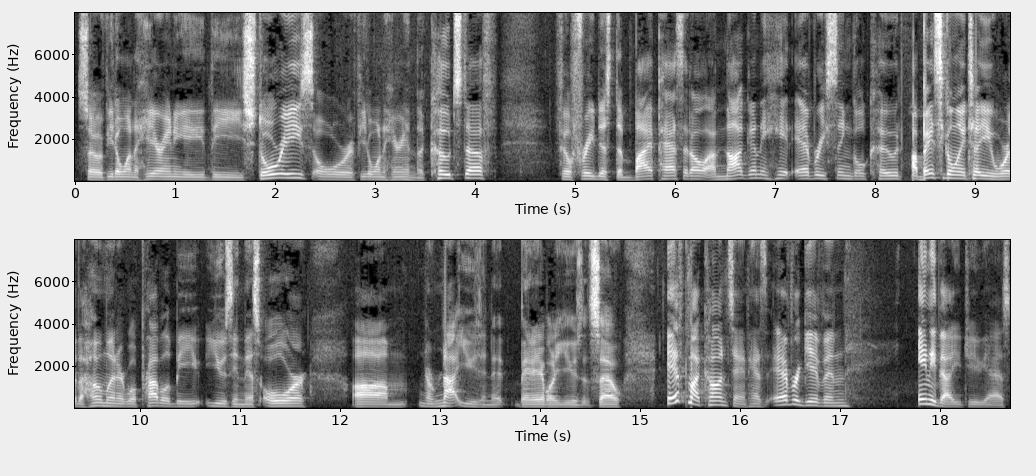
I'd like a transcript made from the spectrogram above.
So if you don't want to hear any of the stories or if you don't want to hear any of the code stuff, feel free just to bypass it all. I'm not going to hit every single code. I'll basically only tell you where the homeowner will probably be using this or um, not using it, but able to use it. So if my content has ever given any value to you guys,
